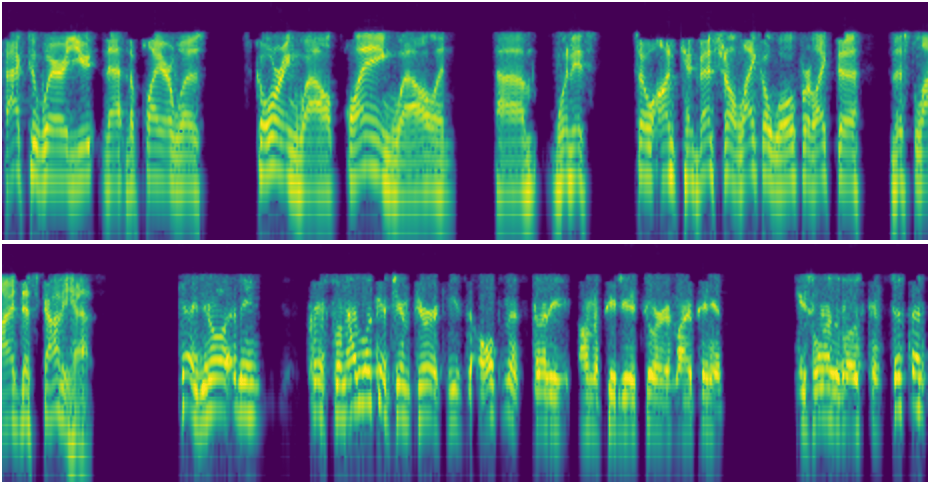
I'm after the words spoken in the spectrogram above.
back to where you, that the player was scoring well, playing well, and, um, when it's so unconventional like a Wolff or like the, the slide that Scottie has? Yeah, you know, I mean, Chris, when I look at Jim Furyk, he's the ultimate study on the PGA Tour, in my opinion. He's one of the most consistent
